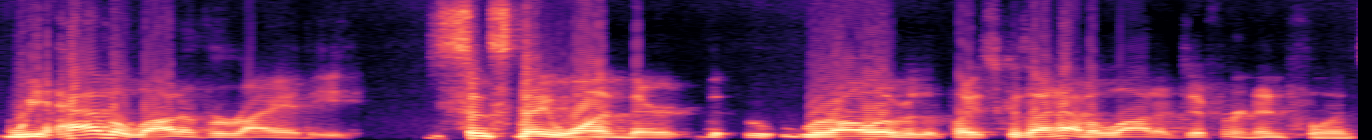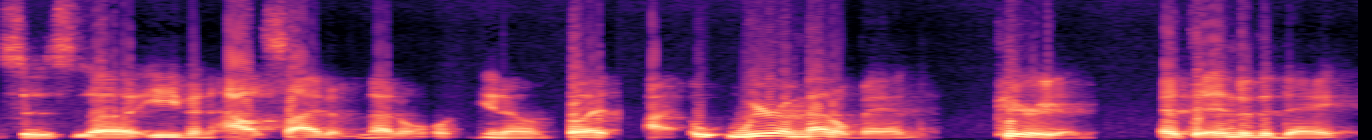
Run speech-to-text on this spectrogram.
we have a lot of variety since day one, we're all over the place because I have a lot of different influences, uh, even outside of metal, you know. But I, we're a metal band, period. At the end of the day,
